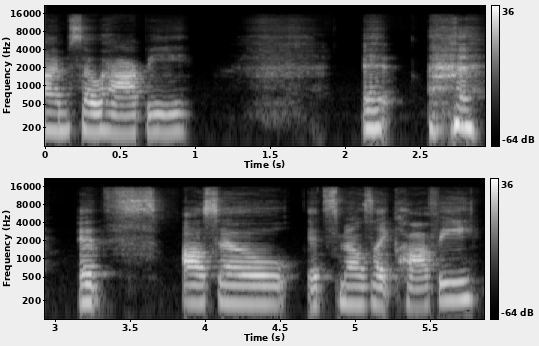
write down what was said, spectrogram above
I'm so happy. It it's also it smells like coffee,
